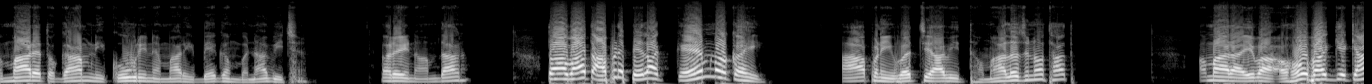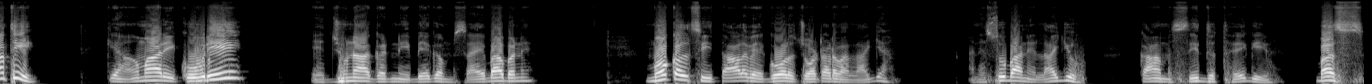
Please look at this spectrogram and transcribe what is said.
મારે તો ગામની કુવરીને મારી બેગમ બનાવી છે. અરે નામદાર, તો આ વાત આપણે પેલા કેમ ન કહી? આપણી વચ્ચે આવી ધમાલ જ ન થાત. અમારા એવા અહોભાગ્ય ક્યાંથી? કે અમારી કુંવરી એ જૂનાગઢની બેગમ સાહેબા બને. મોકલસિંહ તાળવે ગોળ ચોંટાડવા લાગ્યા અને સુબાને લાગ્યું, કામ સિદ્ધ થઈ ગયું. બસ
